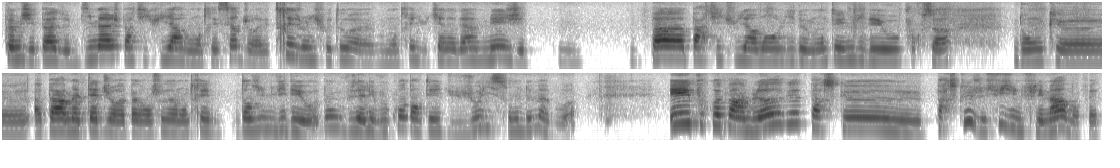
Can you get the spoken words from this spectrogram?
comme j'ai pas d'image particulière à vous montrer, certes, j'aurais des très jolies photos à vous montrer du Canada, mais j'ai pas particulièrement envie de monter une vidéo pour ça. Donc, euh, à part ma tête, j'aurais pas grand chose à montrer dans une vidéo. Donc, vous allez vous contenter du joli son de ma voix. Et pourquoi pas un blog? Parce que parce que je suis une flemmarde en fait.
